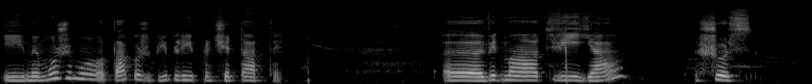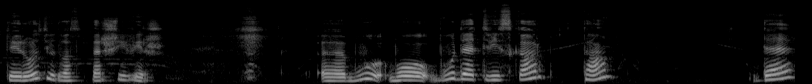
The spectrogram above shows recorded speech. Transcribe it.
І ми можемо також в Біблії прочитати е, від Матвія, щось той розділ, 21 вірш. Е, бо буде твій скарб там, де,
